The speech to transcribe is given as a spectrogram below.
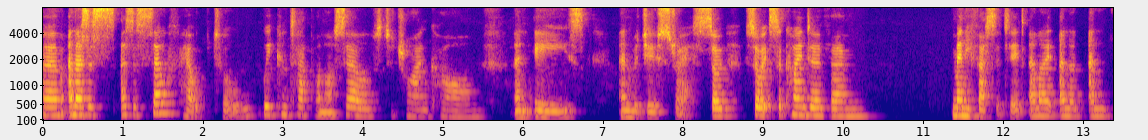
Um, and as a as a self help tool, we can tap on ourselves to try and calm and ease and reduce stress. So so it's a kind of um, many faceted, and I and and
